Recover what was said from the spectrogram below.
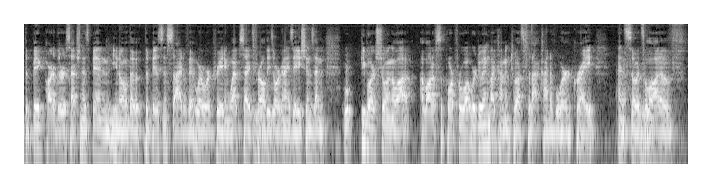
the big part of the reception has been, you know, the the business side of it, where we're creating websites for all mm-hmm. these organizations, and people are showing a lot a lot of support for what we're doing by coming to us for that kind of work, right? And so it's a mm-hmm. lot of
